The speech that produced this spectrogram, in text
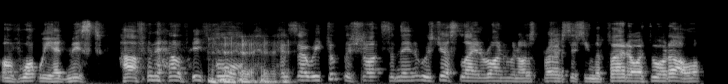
of what we had missed half an hour before. and so we took the shots, and then it was just later on when I was processing the photo, I thought, oh,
